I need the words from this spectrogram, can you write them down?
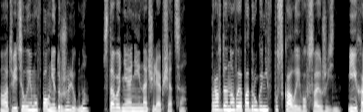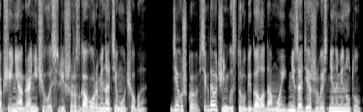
а ответила ему вполне дружелюбно. С того дня они и начали общаться. Правда, новая подруга не впускала его в свою жизнь, и их общение ограничивалось лишь разговорами на тему учебы. Девушка всегда очень быстро убегала домой, не задерживаясь ни на минуту,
